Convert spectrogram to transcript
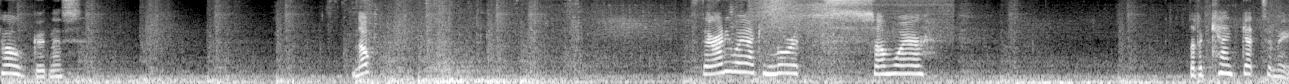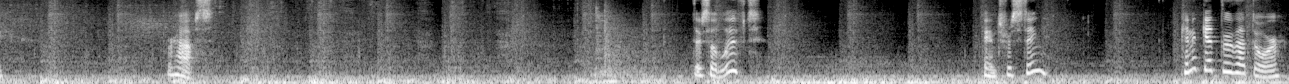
Oh, goodness. Nope. Is there any way I can lure it somewhere that it can't get to me? Perhaps. There's a lift. Interesting. Can it get through that door?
